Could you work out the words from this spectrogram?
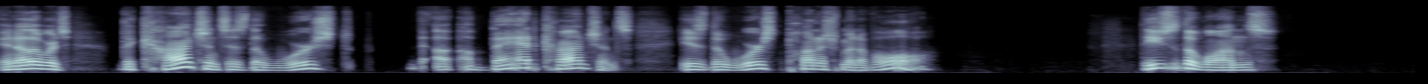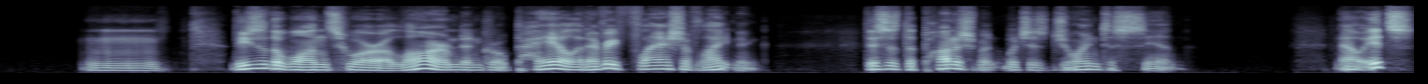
In other words, the conscience is the worst a, a bad conscience is the worst punishment of all. These are the ones Mm, these are the ones who are alarmed and grow pale at every flash of lightning. This is the punishment which is joined to sin. Now, it's,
